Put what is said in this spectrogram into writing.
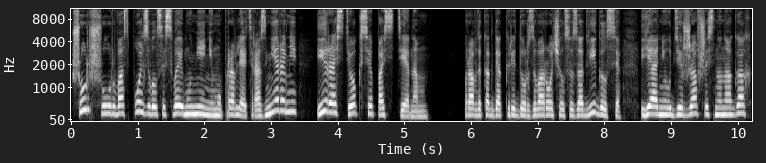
Шур-Шур воспользовался своим умением управлять размерами и растекся по стенам. Правда, когда коридор заворочился, задвигался, я, не удержавшись на ногах,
